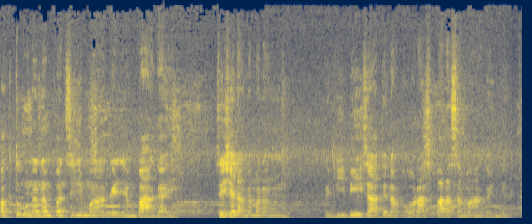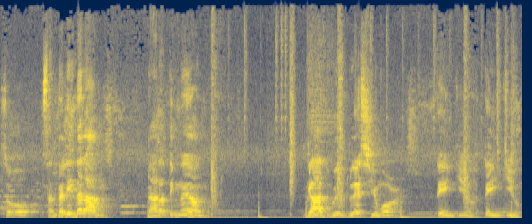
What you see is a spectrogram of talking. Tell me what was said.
Pagtuunan ng pansin yung mga ganyang bagay. Kasi siya lang naman ang nagbibigay sa atin ng oras para sa mga ganyan. So, sandali na lang. Darating na yon. God will bless you more. Thank you, thank you,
